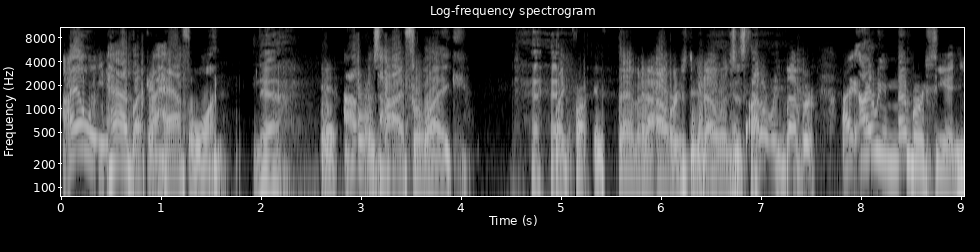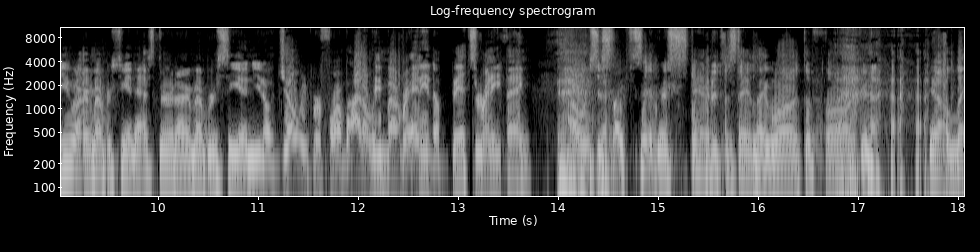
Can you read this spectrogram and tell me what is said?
I only had like a half of one. yeah. And I was high for like like fucking seven hours, dude. I was just I don't remember I, I remember seeing you, I remember seeing Esther, and I remember seeing, you know, Joey perform, but I don't remember any of the bits or anything. I was just like sitting there staring at the stage like, what the fuck? And you know,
